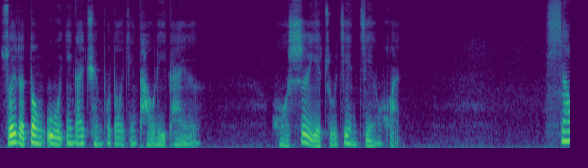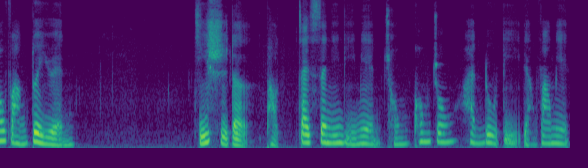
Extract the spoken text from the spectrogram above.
所有的动物应该全部都已经逃离开了，火势也逐渐减缓。消防队员。及时的跑在森林里面，从空中和陆地两方面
